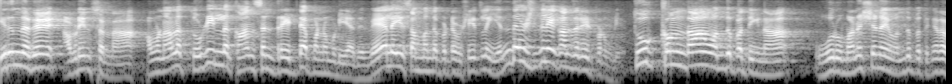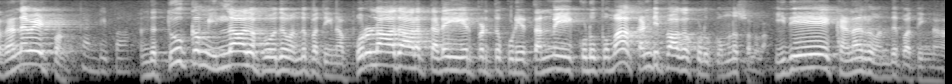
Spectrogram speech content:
இருந்தது அப்படின்னு சொன்னால் அவனால் தொழிலில் கான்சென்ட்ரேட்டே பண்ண முடியாது. வேலை சம்மந்தப்பட்ட விஷயத்தில் எந்த விஷயத்துலையும் கான்சென்ட்ரேட் பண்ண முடியாது. தூக்கம் தான் வந்து பார்த்தீங்கன்னா ஒரு மனுஷனை வந்து பார்த்தீங்கன்னா ரெனவேட் பண்ணும். கண்டிப்பா. அந்த தூக்கம் இல்லாத போது வந்து பார்த்தீங்கன்னா பொருளாதார தடையை ஏற்படுத்தக்கூடிய தன்மையை கொடுக்குமா? கண்டிப்பாக கொடுக்கும்னு சொல்லலாம். இதே கிணறு வந்து பார்த்தீங்கன்னா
